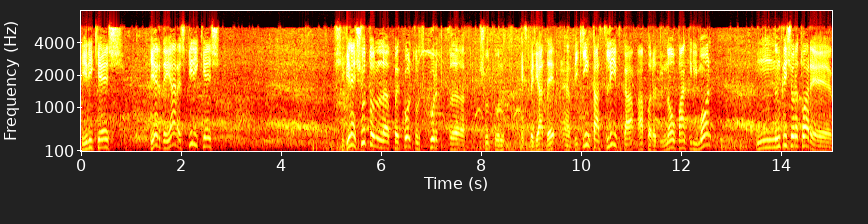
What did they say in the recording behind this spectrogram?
Chiricheș pierde iarăși Chiricheș. Și vine șutul pe colțul scurt, uh, șutul expediat de Vikinta Slivka, apără din nou Pantilimon. Mm, îngrijorătoare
